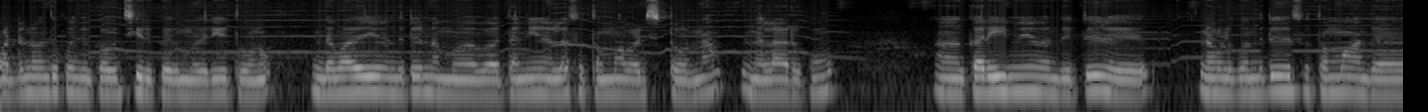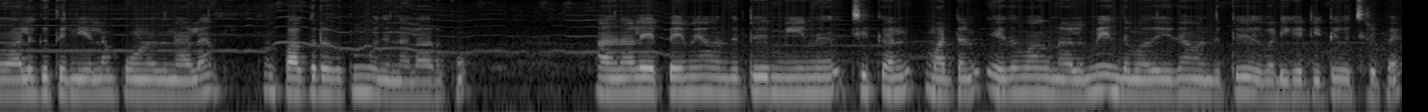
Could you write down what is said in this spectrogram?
மட்டன் வந்து கொஞ்சம் கவுச்சி இருக்கிறது மாதிரியே தோணும். இந்த மாதிரி வந்துட்டு நம்ம வ- தண்ணியை நல்லா சுத்தமாக வடிச்சிட்டோன்னா நல்லாயிருக்கும் கறியுமே வந்துட்டு நம்மளுக்கு வந்துட்டு சுத்தமாக அந்த அழுக்கு தண்ணியெல்லாம் போனதுனால பார்க்குறதுக்கும் கொஞ்சம் நல்லாயிருக்கும் அதனால் எப்போயுமே வந்துட்டு மீன் சிக்கன் மட்டன் எது வாங்கினாலுமே இந்த மாதிரி தான் வந்துட்டு வடிகட்டிட்டு வச்சுருப்பேன்.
